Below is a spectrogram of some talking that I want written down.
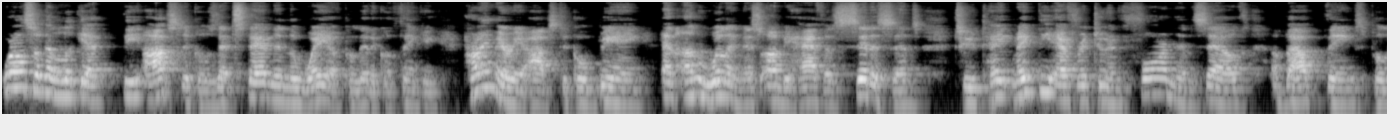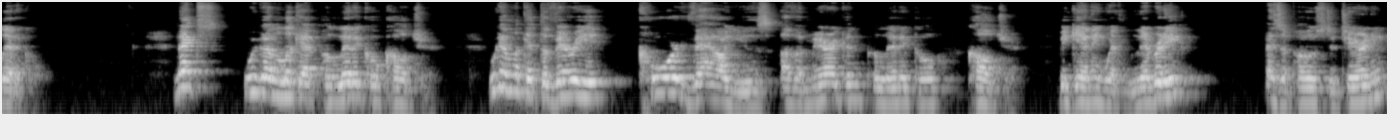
We're also going to look at the obstacles that stand in the way of political thinking. Primary obstacle being an unwillingness on behalf of citizens to take, make the effort to inform themselves about things political. Next, we're going to look at political culture. We're going to look at the very core values of American political culture, beginning with liberty as opposed to tyranny.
